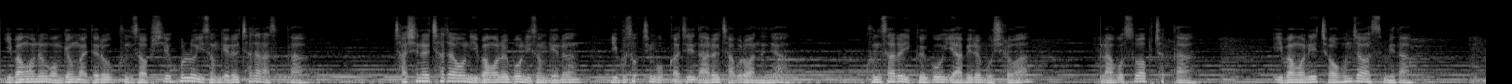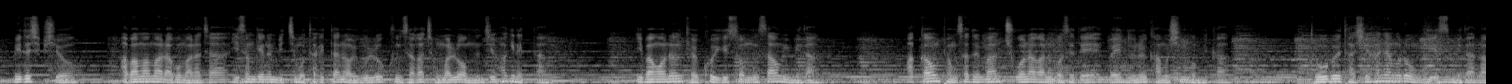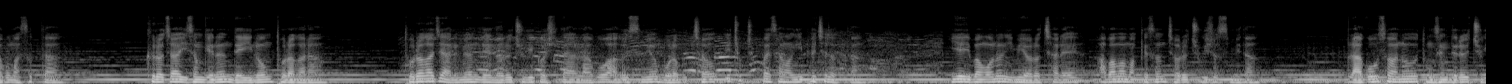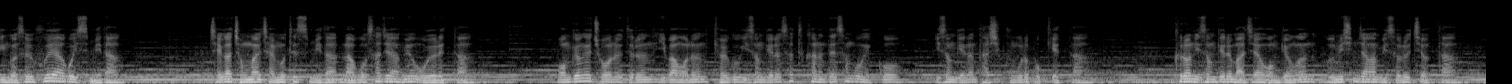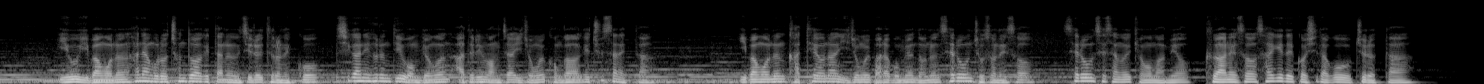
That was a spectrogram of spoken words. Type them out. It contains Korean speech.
이방원은 원경 말대로 군사 없이 홀로 이성계를 찾아 나섰다. 자신을 찾아온 이방원을 본 이성계는 이 구석 진고까지 나를 잡으러 왔느냐? 군사를 이끌고 이 아비를 모시러 와? 라고 쏘아붙였다. 이방원이 저 혼자 왔습니다. 믿으십시오. 아바마마라고 말하자 이성계는 믿지 못하겠다는 얼굴로 군사가 정말로 없는지 확인했다. 이방원은 결코 이길 수 없는 싸움입니다. 아까운 병사들만 죽어나가는 것에 대해 왜 눈을 감으시는 겁니까? 도읍을 다시 한양으로 옮기겠습니다. 라고 맞섰다. 그러자 이성계는 내 이놈 돌아가라. 돌아가지 않으면 내 너를 죽일 것이다. 라고 악을 쓰며 몰아붙여 일촉즉발 상황이 펼쳐졌다. 이에 이방원은 이미 여러 차례 아바마마께선 저를 죽이셨습니다. 라고 호소한 후 동생들을 죽인 것을 후회하고 있습니다. 제가 정말 잘못했습니다. 라고 사죄하며 오열했다. 원경의 조언을 들은 이방원은 결국 이성계를 설득하는 데 성공했고 이성계는 다시 궁으로 복귀했다. 그런 이성계를 맞이한 원경은 의미심장한 미소를 지었다. 이후 이방원은 한양으로 천도하겠다는 의지를 드러냈고 시간이 흐른 뒤 원경은 아들인 왕자 이종을 건강하게 출산했다. 이방원은 갓 태어난 이종을 바라보며 너는 새로운 조선에서 새로운 세상을 경험하며 그 안에서 살게 될 것이라고 읊조렸다.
